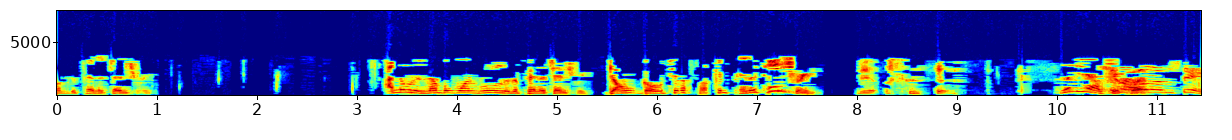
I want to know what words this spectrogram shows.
of the penitentiary. I know the number one rule of the penitentiary. Don't go to the fucking penitentiary. Yeah. Let me ask you a I question. I don't understand.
